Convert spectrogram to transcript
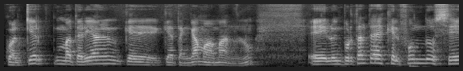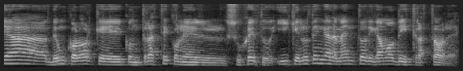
cualquier material que, tengamos a mano, ¿no? Eh, lo importante es que el fondo sea de un color que contraste con el sujeto y que no tenga elementos, digamos, distractores.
